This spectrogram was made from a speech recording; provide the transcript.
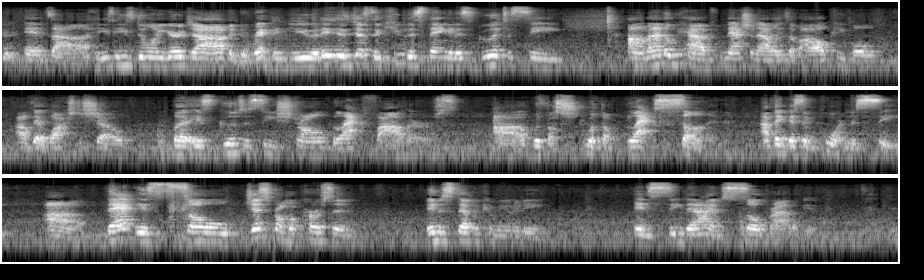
and uh, he's he's doing your job and directing you, and it is just the cutest thing, and it's good to see. Um, and I know we have nationalities of all people uh, that watch the show, but it's good to see strong black fathers uh, with a with a black son. I think that's important to see. Uh, that is so just from a person in the stepping community and see that I am so proud of you. Thank you.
